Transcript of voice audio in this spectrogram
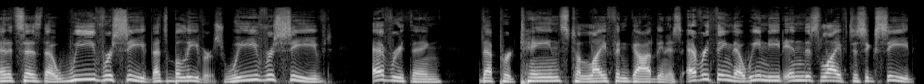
And it says that we've received, that's believers, we've received everything that pertains to life and godliness. Everything that we need in this life to succeed,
